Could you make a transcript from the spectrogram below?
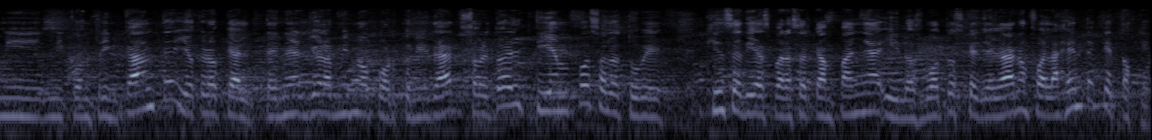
mi, mi, contrincante, yo creo que al tener yo la misma oportunidad, sobre todo el tiempo, solo tuve 15 días para hacer campaña y los votos que llegaron fue a la gente que toqué,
